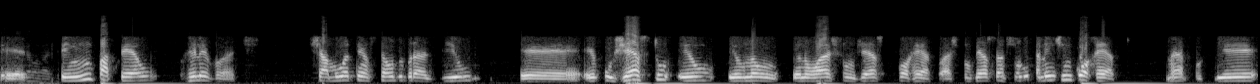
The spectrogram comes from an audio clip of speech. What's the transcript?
é, tem um papel relevante. Chamou a atenção do Brasil. É, eu, o gesto eu, eu, não, eu não acho um gesto correto, acho um gesto absolutamente incorreto, né? porque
